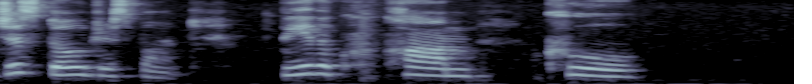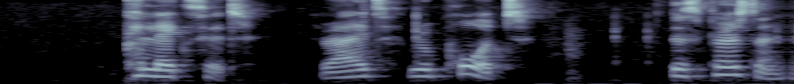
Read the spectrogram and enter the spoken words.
just don't respond. Be the calm, cool, collected, right? Report this person.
